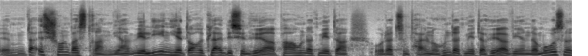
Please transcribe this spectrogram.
ähm, da ist schon was dran. Wir, wir liegen hier doch ein klein bisschen höher, ein paar hundert Meter oder zum Teil nur 100 Meter höher wie in der Mosel.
